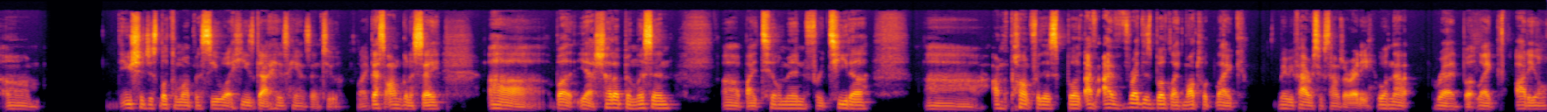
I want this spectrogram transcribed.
um, you should just look him up and see what he's got his hands into. Like that's all I'm gonna say. Uh, but yeah, shut up and listen uh, by Tilman Fertitta. Uh, I'm pumped for this book. I've I've read this book like multiple, like maybe five or six times already. Well, not read, but like audio.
